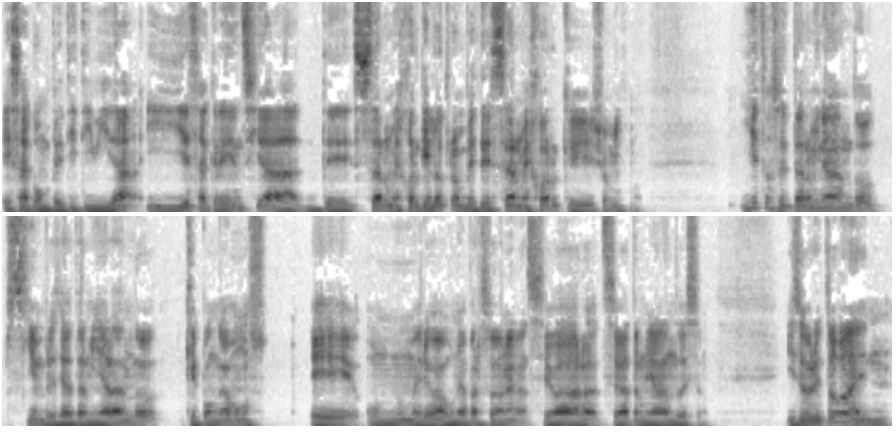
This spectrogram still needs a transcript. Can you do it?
esa competitividad y esa creencia de ser mejor que el otro en vez de ser mejor que yo mismo. Y esto se termina dando, siempre se va a terminar dando que pongamos eh, un número a una persona, se va se va a terminar dando eso y sobre todo en,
